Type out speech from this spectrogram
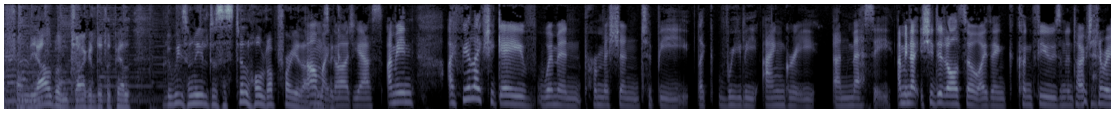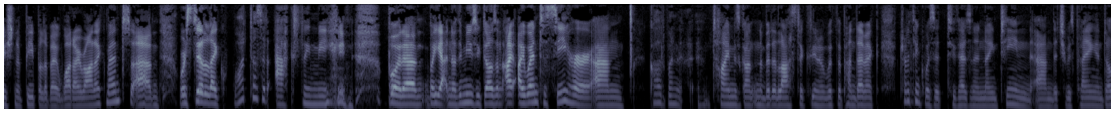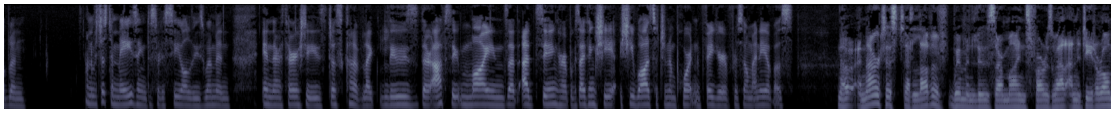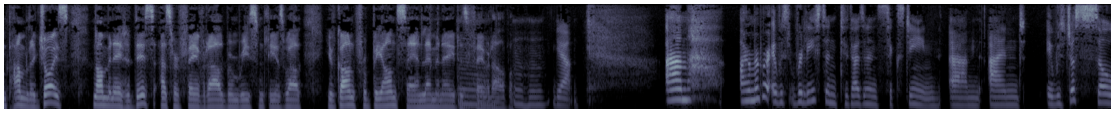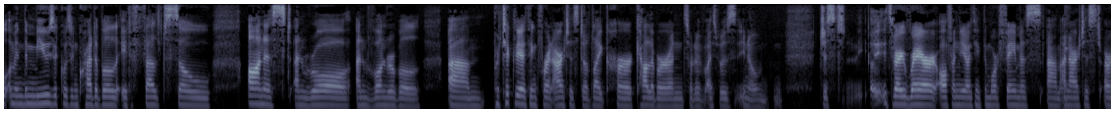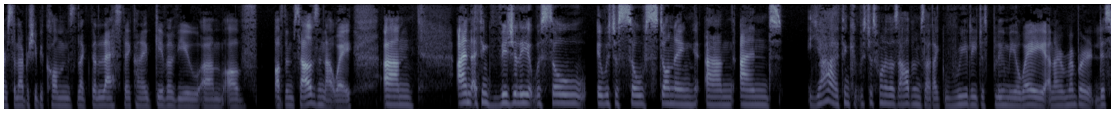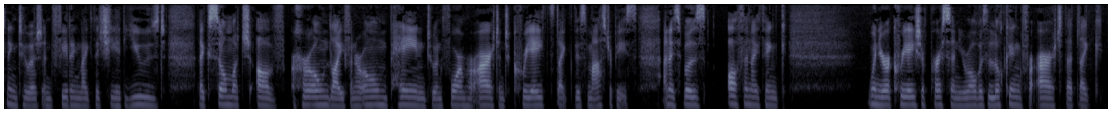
The album Jagged Little Pill. Louise O'Neill, does it still hold up for you? That oh music? my god, yes. I mean, I feel like she gave women permission to be like really angry and messy. I mean, she did also, I think, confuse an entire generation of people about what ironic meant. Um, we're still like, what does it actually mean? But um, but yeah, no, the music doesn't. I, I went to see her. Um, God, when time has gotten a bit elastic, you know, with the pandemic. I'm trying to think, was it 2019 um, that she was playing in Dublin? And it was just amazing to sort of see all these women in their 30s just kind of like lose their absolute minds at, at seeing her because I think she, she was such an important figure for so many of us. Now, an artist that a lot of women lose their minds for as well, and indeed our own Pamela Joyce nominated this as her favourite album recently as well. You've gone for Beyonce and Lemonade as a favourite album. Mm-hmm. Yeah. Um, I remember it was released in 2016, um, and it was just so. I mean, the music was incredible. It felt so honest and raw and vulnerable. Um, particularly, I think for an artist of like her caliber and sort of, I suppose, you know, just it's very rare. Often, you know, I think the more famous um, an artist or a celebrity becomes, like the less they kind of give a view um, of of themselves in that way. Um, and I think visually it was so it was just so stunning um, and yeah, I think it was just one of those albums that like really just blew me away. And I remember listening to it and feeling like that she had used like so much of her own life and her own pain to inform her art and to create like this masterpiece. And I suppose often I think when you're a creative person, you're always looking for art that like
